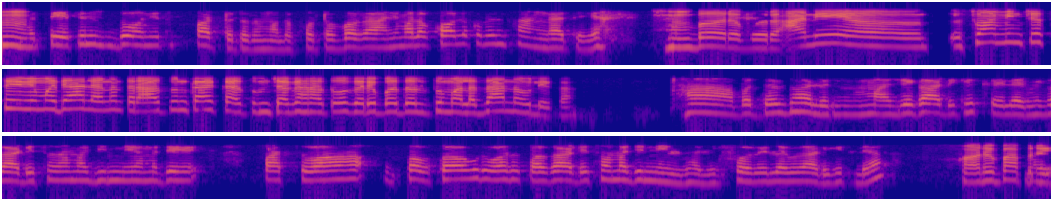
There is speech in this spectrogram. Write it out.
ते पण दोन्ही पाठवतो तुम्हाला फोटो बघा आणि मला कॉल करून सांगा ते. बरं बरं. आणि स्वामींच्या सेवेमध्ये आल्यानंतर अजून काय काय तुमच्या घरात वगैरे बदल तुम्हाला जाणवले का? हा बदल झाले. माझी गाडी घेतलेली आहे. मी गाडी सुद्धा माझी म्हणजे पाचवा चौथा गुरुवार होता. गाडी सुद्धा माझी नील झाली. फोर व्हीलर गाडी घेतल्या. अरे बापरे.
